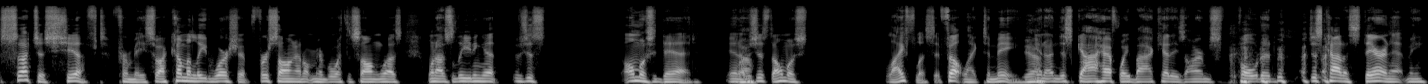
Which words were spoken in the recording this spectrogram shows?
such a shift for me. So I come and lead worship. First song, I don't remember what the song was. When I was leading it, it was just almost dead. You know, it was just almost lifeless. It felt like to me. Yeah. You know, and this guy halfway back had his arms folded, just kind of staring at me.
